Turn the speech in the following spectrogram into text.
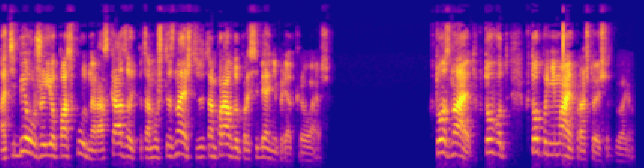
А тебе уже ее паскудно рассказывать, потому что ты знаешь, что ты там правду про себя не приоткрываешь. Кто знает, кто, вот, кто понимает, про что я сейчас говорю?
